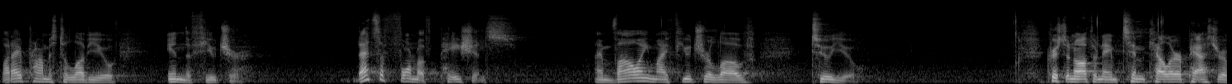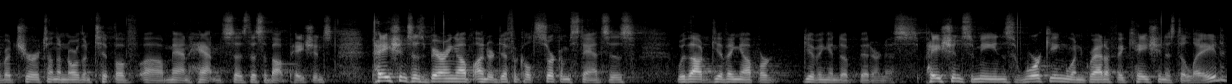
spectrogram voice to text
But I promise to love you in the future. That's a form of patience. I'm vowing my future love to you. Christian author named Tim Keller, pastor of a church on the northern tip of uh, Manhattan, says this about patience Patience is bearing up under difficult circumstances without giving up or giving into bitterness. Patience means working when gratification is delayed.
